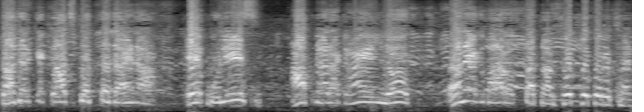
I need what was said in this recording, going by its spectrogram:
তাদেরকে কাজ করতে দেয় না। এ পুলিশ আপনারা গায়ের লোক। অনেকবার অত্যাচার সহ্য করেছেন।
